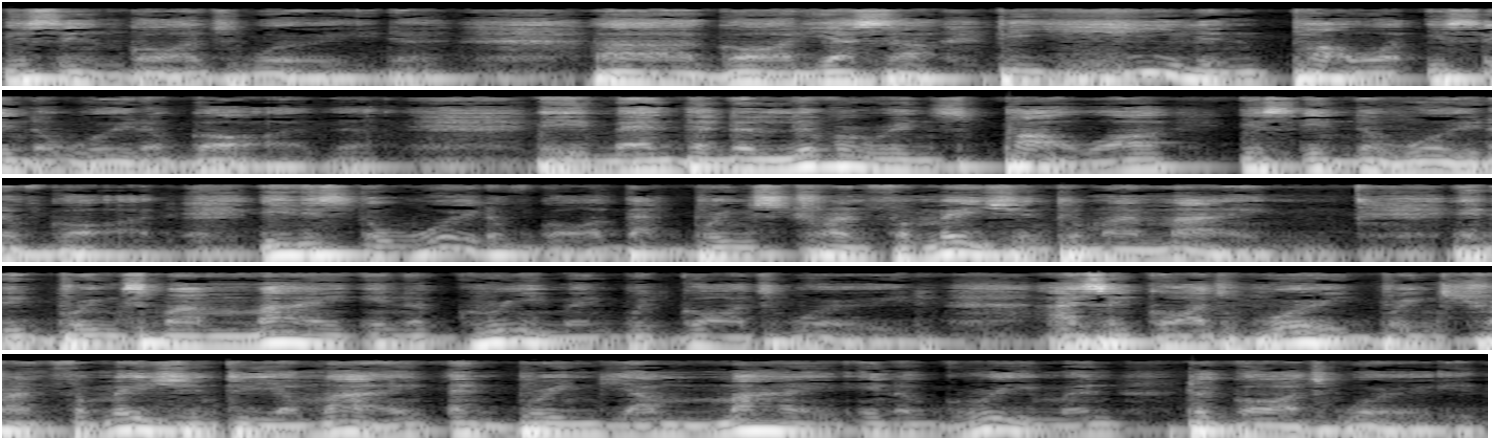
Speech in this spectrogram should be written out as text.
is in God's word. Uh, God, yes, sir. The healing power is in the word of God. Amen. The deliverance power is in the word of God. It is the word of God that brings transformation to my mind. And it brings my mind in agreement with God's word. I say God's word brings transformation to your mind and bring your mind in agreement to God's word.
